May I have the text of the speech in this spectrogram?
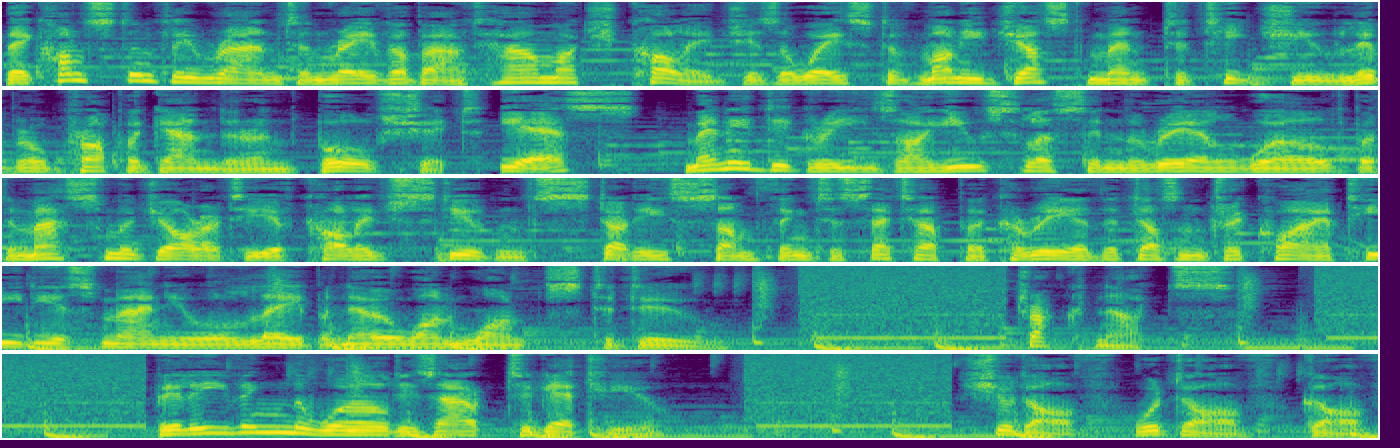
They constantly rant and rave about how much college is a waste of money just meant to teach you liberal propaganda and bullshit. Yes, many degrees are useless in the real world but a mass majority of college students study something to set up a career that doesn't require tedious manual labor no one wants to do. Truck nuts. Believing the world is out to get you. Should of, would of, gov.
